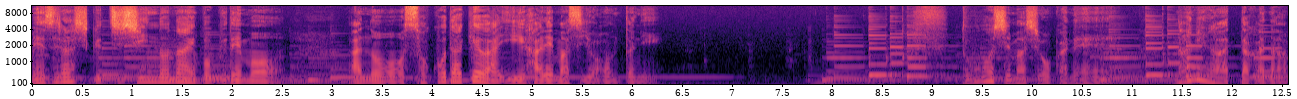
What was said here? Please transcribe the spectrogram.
珍しく自信のない僕でもあのそこだけは言い張れますよ本当に。どうしましょうかね。何があったかな。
